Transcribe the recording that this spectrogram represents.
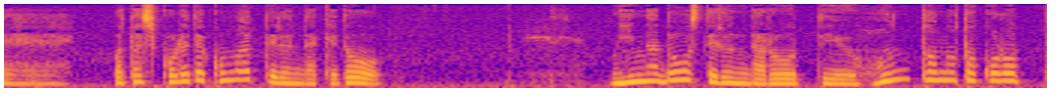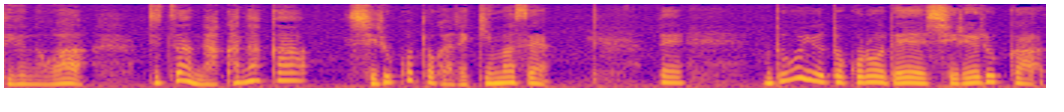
えー、私これで困ってるんだけどみんなどうしてるんだろうっていう本当のところっていうのは実はなかなか知ることができません。でどういうところで知れるか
